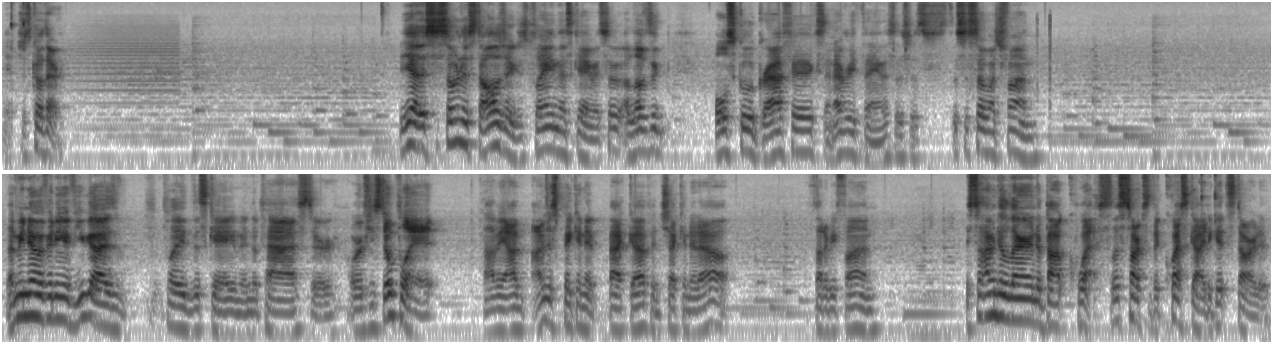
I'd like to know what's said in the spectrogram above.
Yeah, just go there. Yeah, this is so nostalgic just playing this game. It's so I love the old school graphics and everything. This is just this is so much fun. Let me know if any of you guys played this game in the past or or if you still play it. I mean, I'm I'm just picking it back up and checking it out. Thought it'd be fun. It's time to learn about quests. Let's talk to the quest guy to get started.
